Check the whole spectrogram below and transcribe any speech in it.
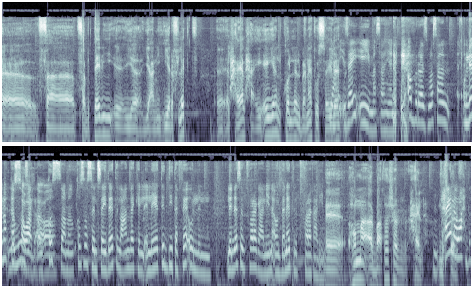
آه ف فبالتالي ي- يعني ي reflect الحياة الحقيقية لكل البنات والسيدات. يعني زي إيه مثلا؟ يعني إيه أبرز مثلا قول لنا قصة نموذج واحدة، أو آه. قصة من قصص السيدات اللي عندك ال- اللي هي تدي تفاؤل لل... للناس اللي بتتفرج علينا أو البنات اللي بتتفرج علينا. آه هم 14 حالة حالة مختلفة. واحدة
